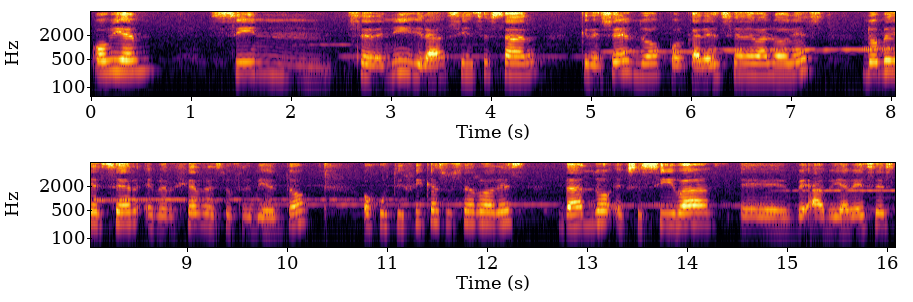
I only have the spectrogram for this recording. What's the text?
o bien sin, se denigra sin cesar, creyendo por carencia de valores no merecer emerger del sufrimiento, o justifica sus errores dando excesivas eh, a veces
